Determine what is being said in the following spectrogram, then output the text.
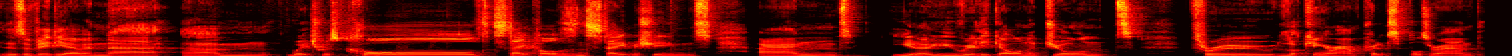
there's a video in there um, which was called stakeholders and state machines and you know you really go on a jaunt through looking around principles around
